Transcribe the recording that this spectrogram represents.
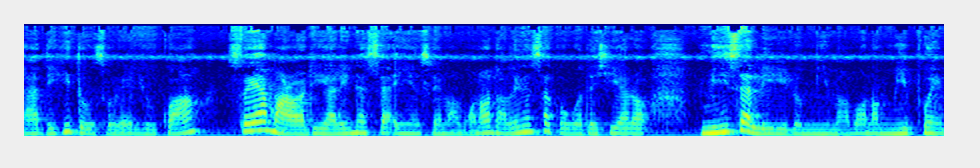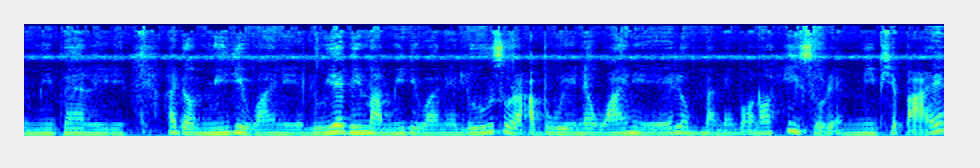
ဒါဒီဟီတိုဆိုတဲ့လူကွာဆွဲရမှာတော့ဒီဟာလေး20အရင်ဆွဲမှာပေါ့နော်ဒါလေး20ကိုဝတ်တရှိကတော့မီးဆက်လေးတွေလို့မြည်မှာပေါ့နော်မီးပွင့်မီးပန်းလေးတွေအဲ့တော့မီးတွေဝိုင်းနေတယ်လူရဲ့ဘေးမှာမီးတွေဝိုင်းနေလူဆိုတာအပူတွေနဲ့ဝိုင်းနေတယ်လို့မှတ်မယ်ပေါ့နော်ဟီဆိုတဲ့မီးဖြစ်ပါတယ်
